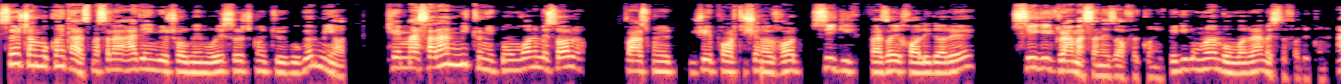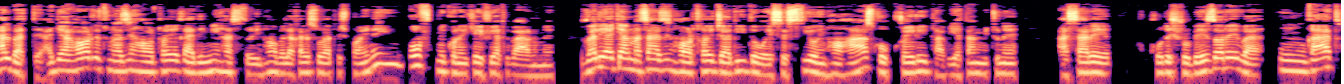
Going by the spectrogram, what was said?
search هم بکنید هست. مثلا adding virtual memory search کنید توی گوگل میاد. که مثلا می‌تونید به عنوان مثال فرض کنید یه پارتیشن از هارد 30 گیگ فضای خالی داره. 30 گیگ رم اصلا اضافه کنید. بگید اون رو هم به عنوان رم استفاده کنید. البته اگر هاردتون از این هاردهای قدیمی هست و اینها بالاخره سرعتش پایینه این افت می‌کنه کیفیت برنامه. ولی اگر مثلا از این هاردهای جدید و SSD و اینها هست خب خیلی طبیعتا می‌تونه اثر خودش رو بذاره و اونقدر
